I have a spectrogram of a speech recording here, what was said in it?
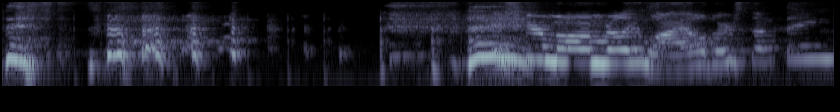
Is your mom really wild or something?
